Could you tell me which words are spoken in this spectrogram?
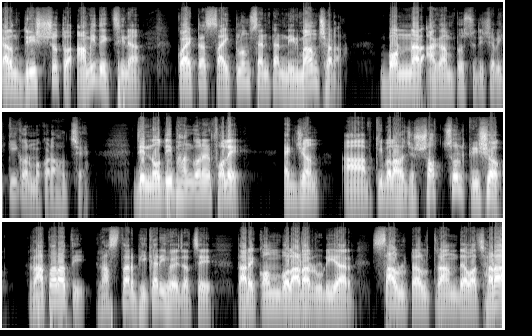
কারণ দৃশ্যত আমি দেখছি না, কয়েকটা সাইক্লোন সেন্টার নির্মাণ ছাড়া। বন্যার আগাম প্রস্তুতি হিসাবে কী কর্ম করা হচ্ছে? যে নদী ভাঙ্গনের ফলে একজন কি বলা হচ্ছে সচ্ছল কৃষক রাতারাতি রাস্তার ভিখারি হয়ে যাচ্ছে, তারে কম্বল আড়া রুডি আর টাউল ত্রাণ দেওয়া ছাড়া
